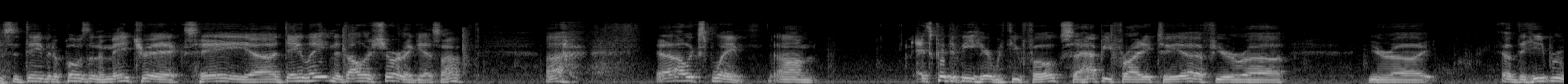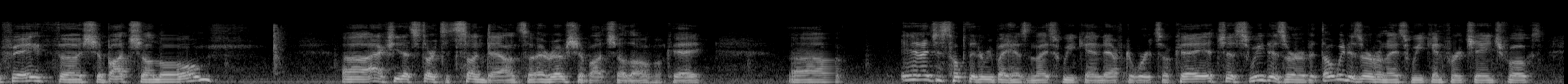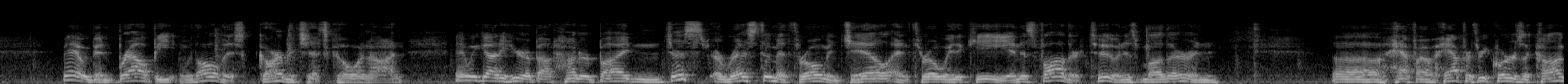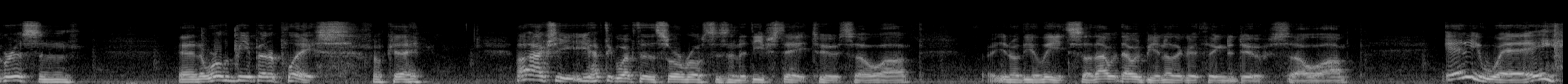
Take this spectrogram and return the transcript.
This is David opposing the Matrix. Hey, uh, day late and a dollar short, I guess, huh? Uh, I'll explain. Um, it's good to be here with you folks. A happy Friday to you. If you're uh, you're uh, of the Hebrew faith, uh, Shabbat Shalom. Uh, actually, that starts at sundown, so Erev Shabbat Shalom. Okay. Uh, and I just hope that everybody has a nice weekend afterwards, okay? It's just, we deserve it. Don't we deserve a nice weekend for a change, folks? Man, we've been browbeaten with all this garbage that's going on. And we got to hear about Hunter Biden. Just arrest him and throw him in jail and throw away the key. And his father, too, and his mother, and uh, half, a, half or three quarters of Congress. And, and the world would be a better place, okay? Uh, actually, you have to go after the Soroses and the deep state too. So, uh, you know, the elites. So that would that would be another good thing to do. So, um, anyway,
